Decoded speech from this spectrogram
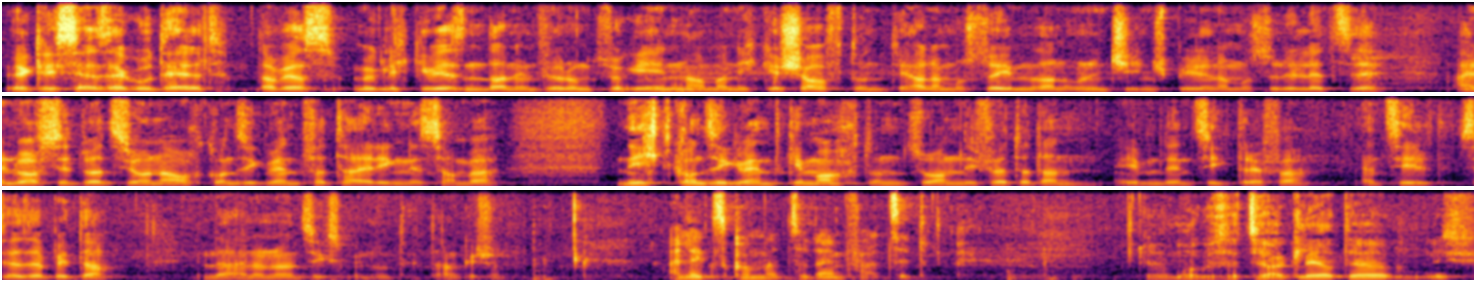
wirklich sehr, sehr gut hält. Da wäre es möglich gewesen, dann in Führung zu gehen, haben wir nicht geschafft und ja, dann musst du eben dann unentschieden spielen. Dann musst du die letzte Einwurfsituation auch konsequent verteidigen. Das haben wir nicht konsequent gemacht und so haben die Vierter dann eben den Siegtreffer erzielt. Sehr, sehr bitter in der 91. Minute. Dankeschön. Alex, kommen wir zu deinem Fazit. Ja, Markus hat es ja erklärt, ja, ich,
